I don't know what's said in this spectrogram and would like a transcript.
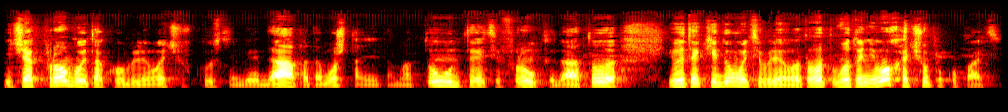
И человек пробует такой, блин, очень вкусно. Говорит, да, потому что они там оттуда, эти фрукты, да, оттуда. И вы такие думаете, блин, вот, вот, вот у него хочу покупать.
